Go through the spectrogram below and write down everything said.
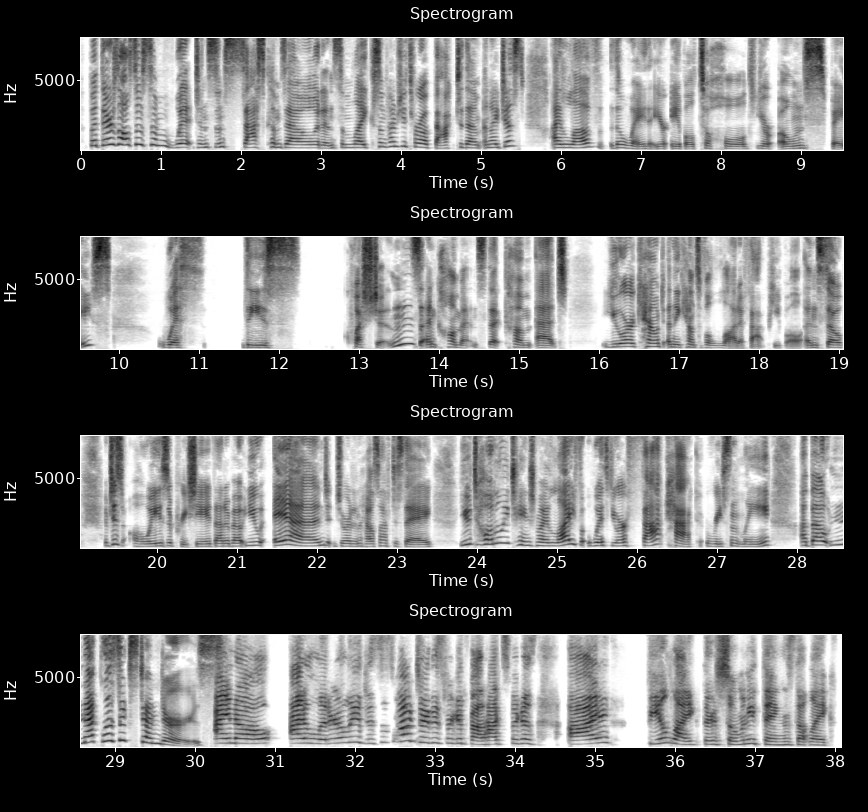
But there's also some wit and some sass comes out and some like sometimes you throw it back to them and I just I love the way that you're able to hold your own space with these questions and comments that come at your account and the accounts of a lot of fat people. And so I've just always appreciated that about you. And Jordan, I also have to say, you totally changed my life with your fat hack recently about necklace extenders. I know. I literally, this is why I'm doing these freaking fat hacks because I feel like there's so many things that like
